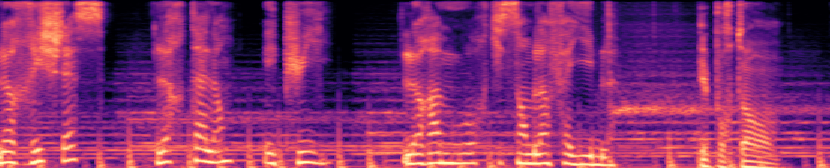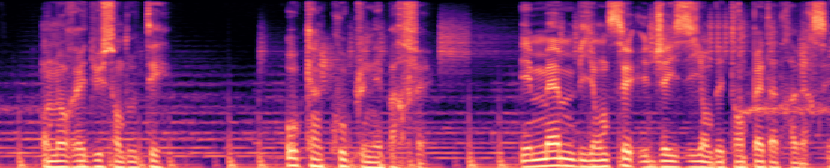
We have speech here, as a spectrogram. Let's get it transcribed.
leur richesse, leur talent et puis leur amour qui semble infaillible. Et pourtant, on aurait dû s'en douter. Aucun couple n'est parfait. Et même Beyoncé et Jay-Z ont des tempêtes à traverser.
